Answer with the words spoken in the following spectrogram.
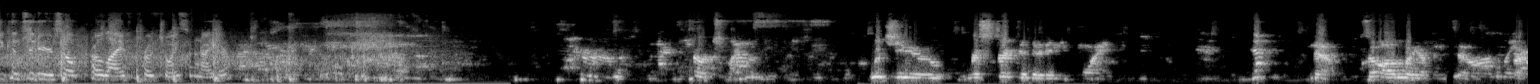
you consider yourself pro life, pro choice, or neither? Pro choice. Would you restrict it at any point? No. No. So all the way up until. All the way up.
